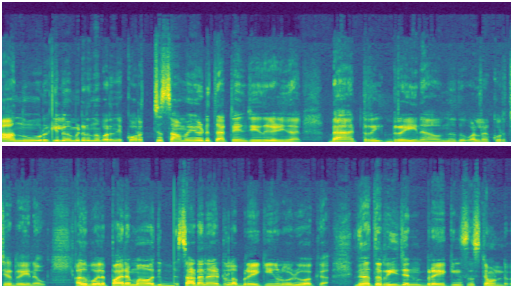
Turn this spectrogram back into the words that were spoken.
ആ നൂറ് കിലോമീറ്റർ എന്ന് പറഞ്ഞ് കുറച്ച് എടുത്ത് അറ്റൈൻ ചെയ്ത് കഴിഞ്ഞാൽ ബാറ്ററി ഡ്രെയിൻ ആവുന്നത് വളരെ കുറച്ചേ ഡ്രെയിൻ ആവും. അതുപോലെ പരമാവധി സഡനായിട്ടുള്ള ബ്രേക്കിങ്ങൾ ഒഴിവാക്കുക. ഇതിനകത്ത് റീജൻ ബ്രേക്കിംഗ് സിസ്റ്റം ഉണ്ട്.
